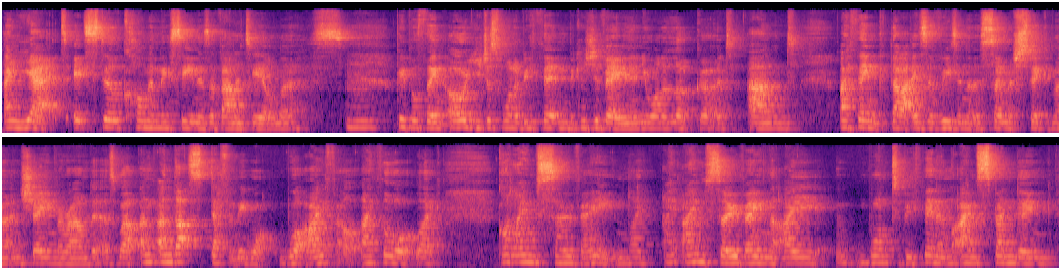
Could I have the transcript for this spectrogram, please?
and yet it's still commonly seen as a vanity illness. People think, oh, you just want to be thin because you're vain and you want to look good, and I think that is a reason that there's so much stigma and shame around it as well. And and that's definitely what what I felt. I thought like. God, I am so vain. Like I, I am so vain that I want to be thin and I'm spending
